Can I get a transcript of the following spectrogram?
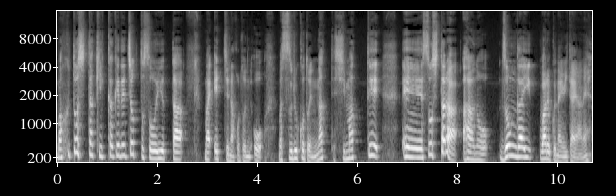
まあ、ふとしたきっかけでちょっとそういった、まあ、エッチなことを、まあ、することになってしまって、えー、そしたら、あの、存外悪くないみたいなね。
